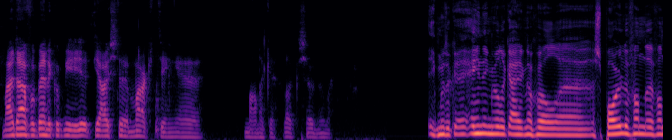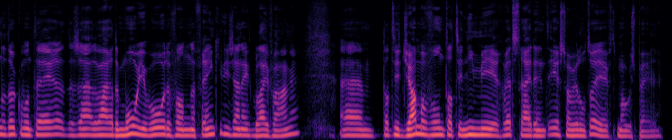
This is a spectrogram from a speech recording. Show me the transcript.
Maar daarvoor ben ik ook niet het juiste marketing manneke, laat ik het zo noemen. Ik moet ook één ding wil ik eigenlijk nog wel eh, spoilen van de, van de documentaire. Er, zijn, er waren de mooie woorden van uh, Frenkie, die zijn echt blijven hangen. Ehm, dat hij het jammer vond dat hij niet meer wedstrijden in het eerste van Willem II heeft mogen spelen.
